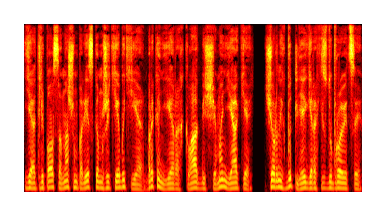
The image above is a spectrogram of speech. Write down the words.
Я отрепался о нашем полесском житье-бытие, браконьерах, кладбище, маньяке, черных бутлегерах из Дубровицы.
